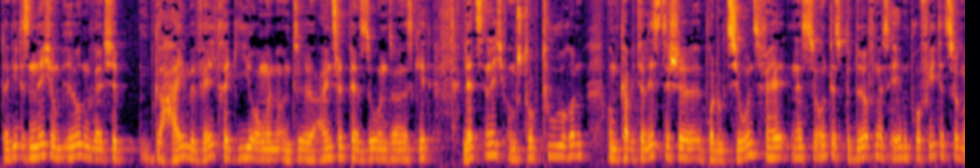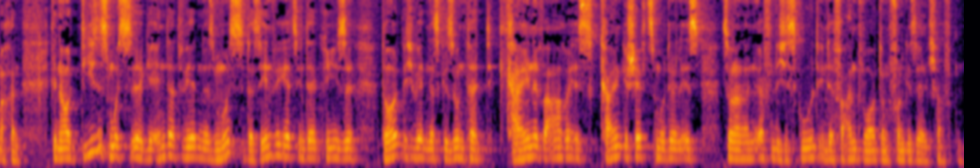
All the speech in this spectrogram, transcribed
Da geht es nicht um irgendwelche geheime Weltregierungen und äh, Einzelpersonen, sondern es geht letztendlich um Strukturen, um kapitalistische Produktionsverhältnisse und das Bedürfnis, eben Profite zu machen. Genau dieses muss äh, geändert werden. Es muss, das sehen wir jetzt in der Krise, deutlich werden, dass Gesundheit keine Ware ist, kein Geschäftsmodell ist, sondern ein öffentliches Gut in der Verantwortung von Gesellschaften.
